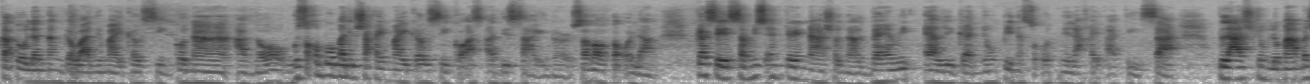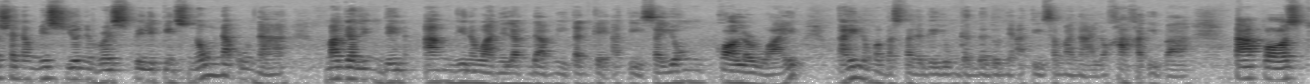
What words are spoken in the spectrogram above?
katulad ng gawa ni Michael Cinco na ano, gusto ko bumalik siya kay Michael Cinco as a designer. Sa totoo lang. Kasi sa Miss International, very elegant yung pinasuot nila kay Atisa. Plus, yung lumaban siya ng Miss Universe Philippines nung nauna, magaling din ang ginawa nilang damitan kay Atisa. Yung color white, ay lumabas talaga yung ganda doon ni Atisa Manalo. Kakaiba. Tapos,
